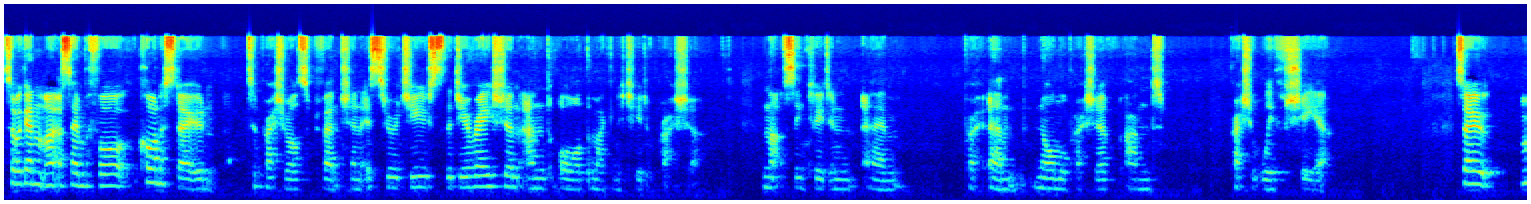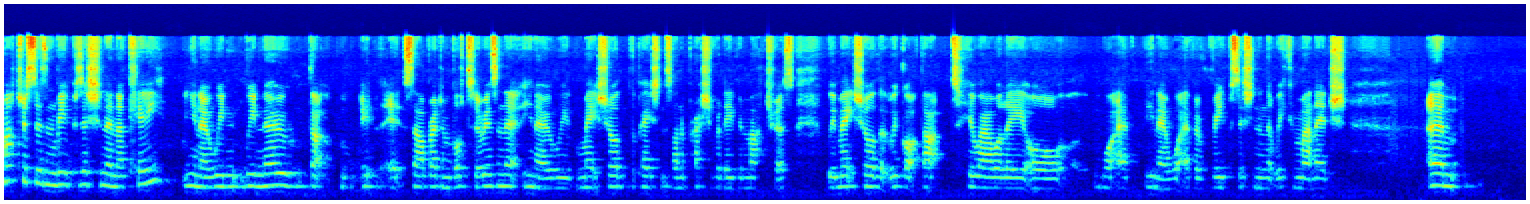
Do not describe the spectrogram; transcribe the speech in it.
So again, like I was saying before, cornerstone to pressure ulcer prevention is to reduce the duration and or the magnitude of pressure and that's including um, pre- um, normal pressure and pressure with shear. So mattresses and repositioning are key. You know, we we know that it, it's our bread and butter, isn't it? You know, we make sure that the patient's on a pressure relieving mattress. We make sure that we've got that two hourly or whatever you know whatever repositioning that we can manage. Um,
